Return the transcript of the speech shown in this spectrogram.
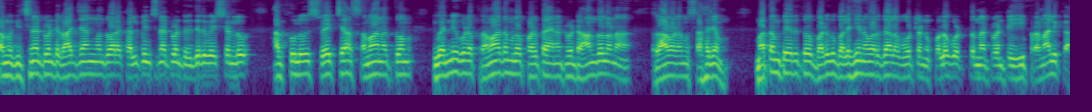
తమకు ఇచ్చినటువంటి రాజ్యాంగం ద్వారా కల్పించినటువంటి రిజర్వేషన్లు హక్కులు స్వేచ్ఛ సమానత్వం ఇవన్నీ కూడా ప్రమాదంలో పడతాయన్నటువంటి ఆందోళన రావడం సహజం. మతం పేరుతో బడుగు బలహీన వర్గాల ఓట్లను కొల్లగొడుతున్నటువంటి ఈ ప్రణాళిక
